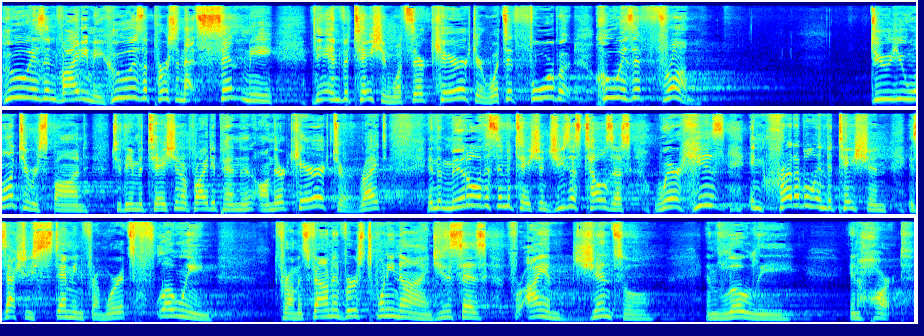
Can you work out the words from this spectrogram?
Who is inviting me? Who is the person that sent me the invitation? What's their character? What's it for? But who is it from? Do you want to respond to the invitation or probably dependent on their character, right? In the middle of this invitation, Jesus tells us where his incredible invitation is actually stemming from, where it's flowing from. It's found in verse 29. Jesus says, For I am gentle and lowly in heart.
